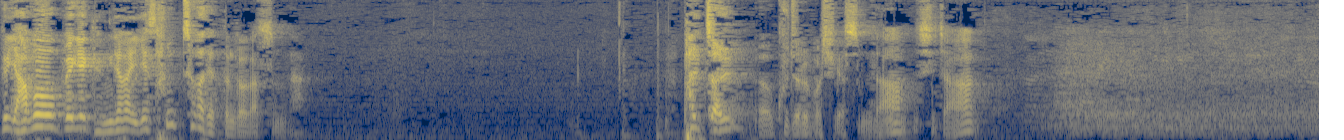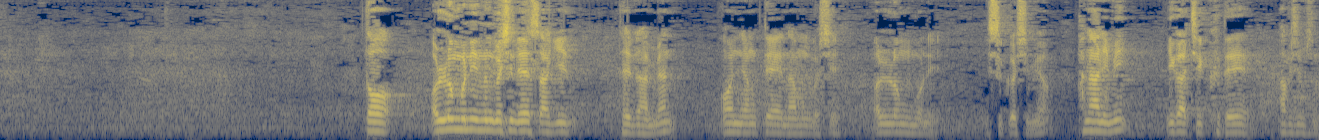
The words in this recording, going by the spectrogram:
그 야곱에게 굉장한 이게 상처가 됐던 것 같습니다. 8절 9절을 어, 보시겠습니다. 시작. 또 얼룩무늬 있는 것이 내 싹이 되리라면 원양 때에 남은 것이 얼룩무늬 있을 것이며 하나님이 이같이 그대의 아버지 심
